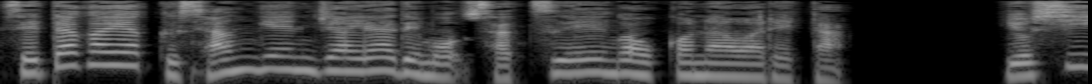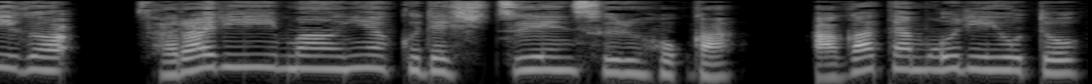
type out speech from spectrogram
世田谷区三軒茶屋でも撮影が行われた。吉井がサラリーマン役で出演するほか、アガタモリオと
